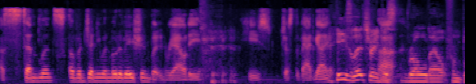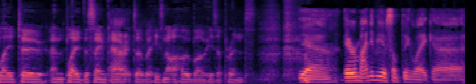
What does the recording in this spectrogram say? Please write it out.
a semblance of a genuine motivation, but in reality, he's just the bad guy. He's literally Uh, just rolled out from Blade 2 and played the same character, but he's not a hobo, he's a prince. yeah, it reminded me of something like. uh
